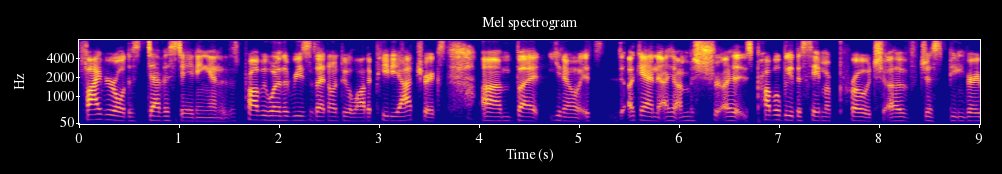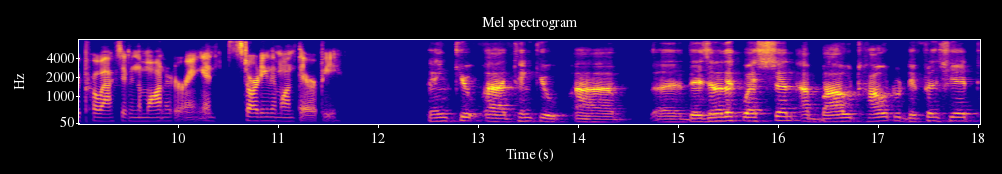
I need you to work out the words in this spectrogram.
Five-year-old is devastating, and it's probably one of the reasons I don't do a lot of pediatrics. Um, but you know, it's again, I, am sure it's probably the same approach of just being very proactive in the monitoring and starting them on therapy. Thank you, uh, thank you. Uh, uh, there's another question about how to differentiate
